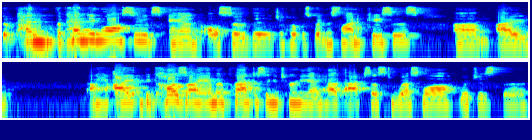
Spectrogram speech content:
the pen the pending lawsuits and also the Jehovah's Witness line of cases. Um, I I, I, because I am a practicing attorney, I have access to Westlaw, which is the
